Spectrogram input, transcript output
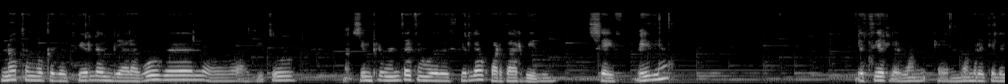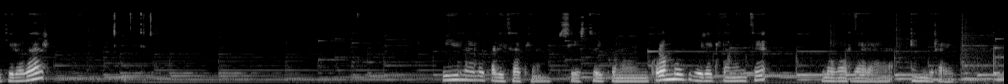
no tengo que decirle enviar a Google o a YouTube, simplemente tengo que decirle guardar vídeo, save video, decirle el nombre que le quiero dar y la localización. Si estoy con un Chromebook directamente lo guardará en Drive.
